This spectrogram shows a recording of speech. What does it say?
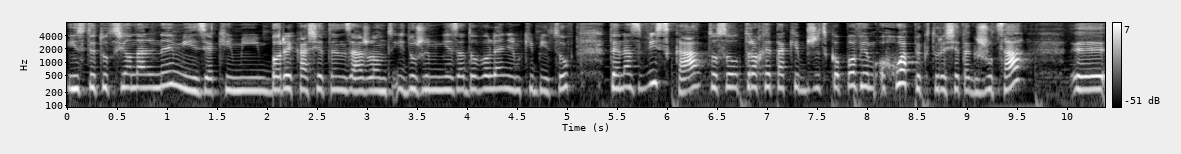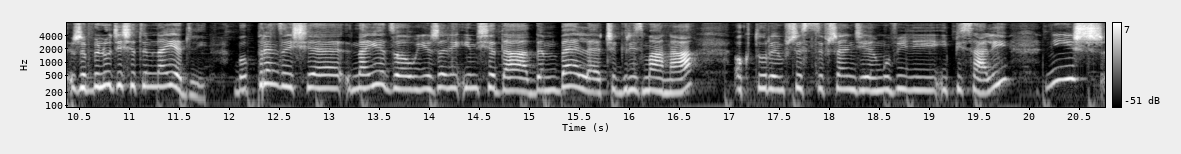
instytucjonalnymi, z jakimi boryka się ten zarząd i dużym niezadowoleniem kibiców, te nazwiska to są trochę takie, brzydko powiem, ochłapy, które się tak rzuca, y, żeby ludzie się tym najedli. Bo prędzej się najedzą, jeżeli im się da Dembele czy Griezmana, o którym wszyscy wszędzie mówili i pisali, niż y,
